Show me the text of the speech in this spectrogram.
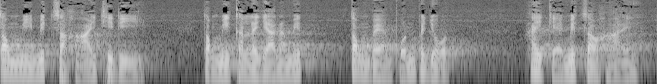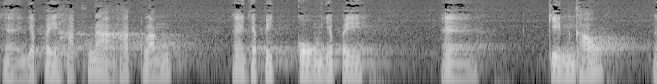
ต้องมีมิตรสหายที่ดี ต้องมีกัลยาณมิตร ต้องแบ่งผลประโยชน์ ให้แก่มิตรสหาย อย่าไปหักหน้าหักหลัง อย่าไปโกง อย่าไปกินเขาเ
